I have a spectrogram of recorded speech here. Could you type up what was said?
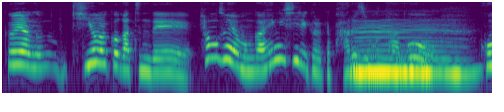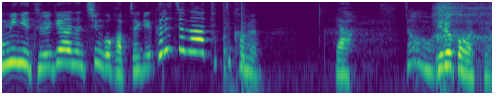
그냥 귀여울 것 같은데 평소에 뭔가 행실이 그렇게 바르지 음. 못하고 고민이 들게 하는 친구 갑자기 그랬잖아 툭툭하면 야 이럴 것 같아요.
